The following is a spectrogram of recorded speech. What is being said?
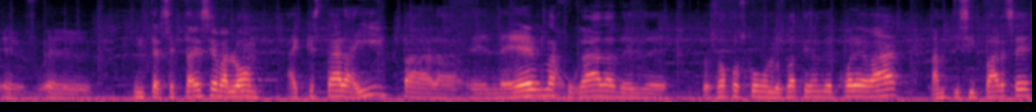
eh, eh, interceptar ese balón, hay que estar ahí para eh, leer la jugada desde los ojos como los va teniendo el quarterback, anticiparse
